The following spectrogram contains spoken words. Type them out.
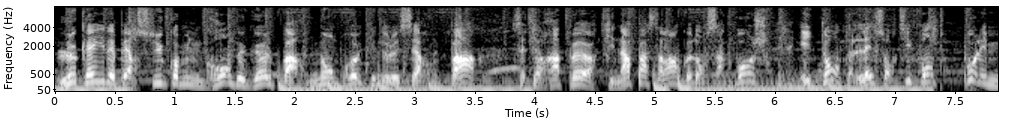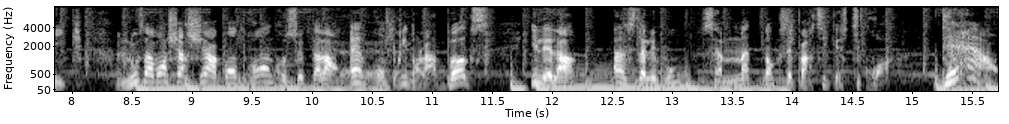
Le caïd est perçu comme une grande gueule par nombreux qui ne le servent pas. C'est un rappeur qui n'a pas sa langue dans sa poche et dont les sorties font polémique. Nous avons cherché à comprendre ce talent incompris dans la boxe. Il est là, installez-vous, c'est maintenant que c'est parti, qu'est-ce que tu crois? Down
